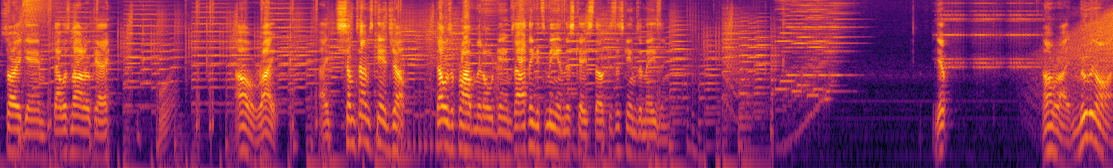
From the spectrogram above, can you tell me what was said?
Sorry, game. That was not okay. Alright. I sometimes can't jump. That was a problem in old games. I think it's me in this case, though, because this game's amazing. Yep. Alright, moving on.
